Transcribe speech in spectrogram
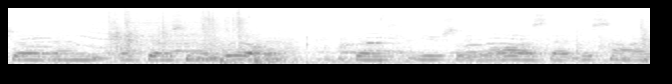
children, if there's no will, there's usually laws that decide.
